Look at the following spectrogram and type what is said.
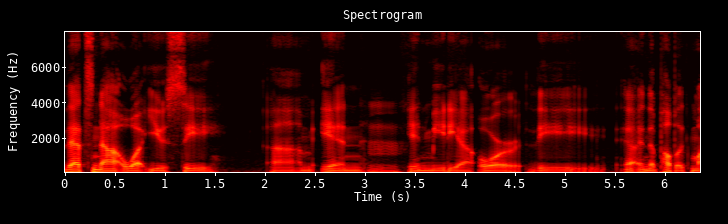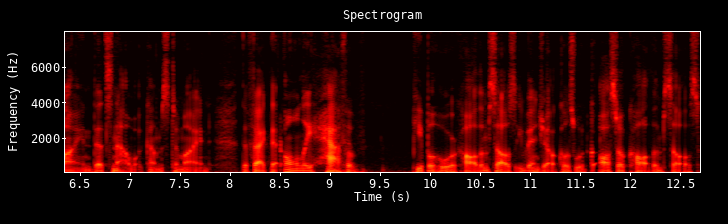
that's not what you see um, in mm. in media or the uh, in the public mind. That's not what comes to mind. The fact that only half of people who would call themselves evangelicals would also call themselves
